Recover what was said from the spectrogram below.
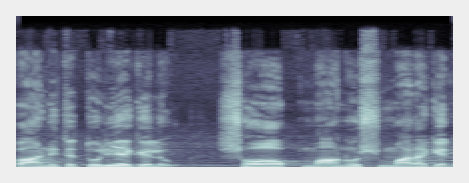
পানিতে তলিয়ে গেল। সব মানুষ মারা গেল।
